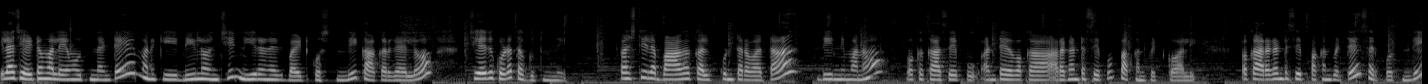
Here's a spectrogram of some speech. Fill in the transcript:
ఇలా చేయటం వల్ల ఏమవుతుందంటే మనకి దీనిలోంచి నీరు అనేది బయటకొస్తుంది కాకరకాయలో. చేదు కూడా తగ్గుతుంది. ఫస్ట్ ఇలా బాగా కలుపుకున్న తర్వాత దీన్ని మనం ఒక కాసేపు అంటే ఒక అరగంట సేపు పక్కన పెట్టుకోవాలి. ఒక అరగంట సేపు పక్కన పెడితే సరిపోతుంది.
